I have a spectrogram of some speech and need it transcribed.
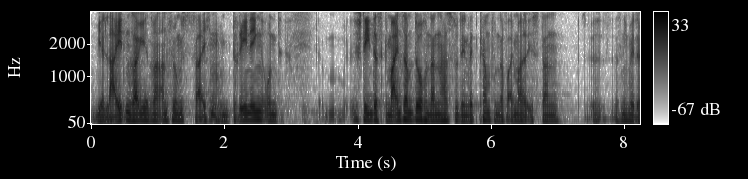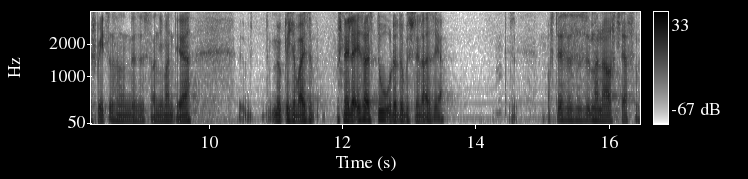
wir leiden, sage ich jetzt mal in Anführungszeichen, mhm. im Training und stehen das gemeinsam durch und dann hast du den Wettkampf und auf einmal ist dann das ist nicht mehr der Spätzle, sondern das ist dann jemand, der möglicherweise schneller ist als du oder du bist schneller als er. Auf das ist es immer hinausgelaufen.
